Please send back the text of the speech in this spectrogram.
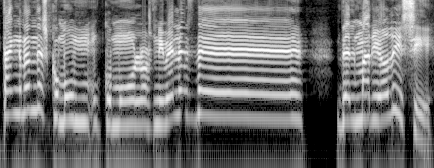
tan grandes como, un- como los niveles de del Mario Odyssey.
